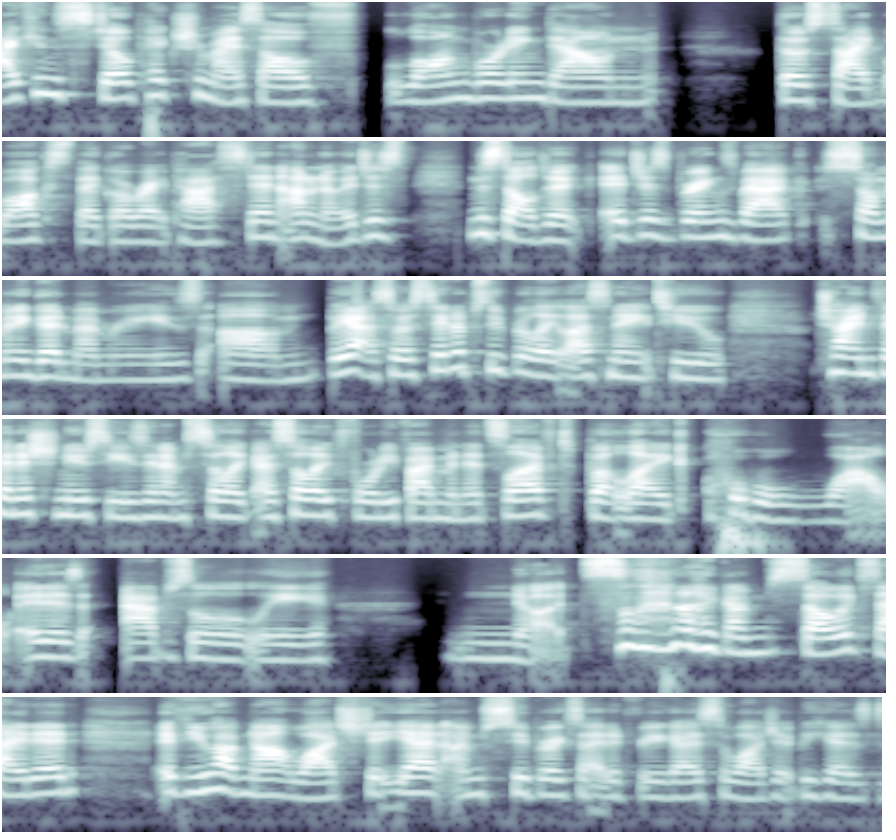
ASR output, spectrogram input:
I can still picture myself longboarding down those sidewalks that go right past it. I don't know. It just nostalgic. It just brings back so many good memories. Um, but yeah, so I stayed up super late last night to try and finish a new season. I'm still like I still like 45 minutes left, but like, oh wow, it is absolutely nuts. like I'm so excited. If you have not watched it yet, I'm super excited for you guys to watch it because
